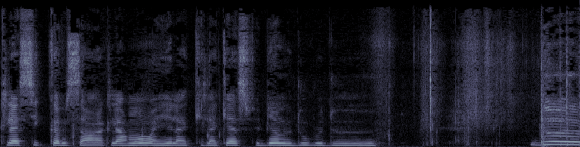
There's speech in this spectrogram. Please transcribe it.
classiques comme ça. Hein. Clairement, vous voyez, la, la case fait bien le double de... de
